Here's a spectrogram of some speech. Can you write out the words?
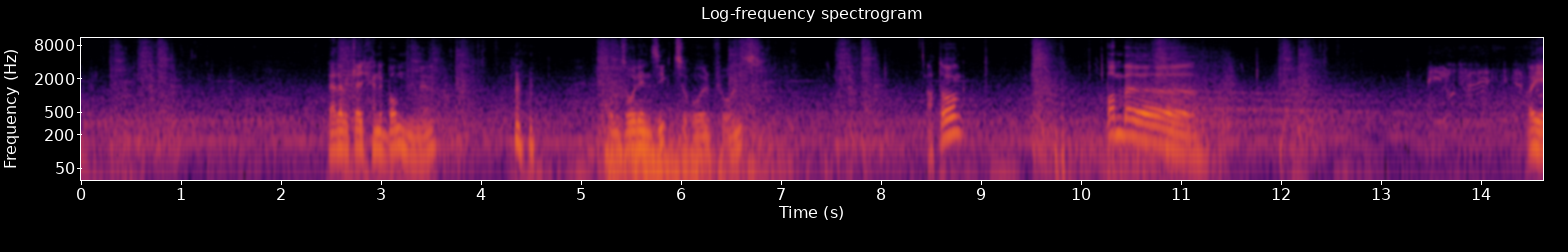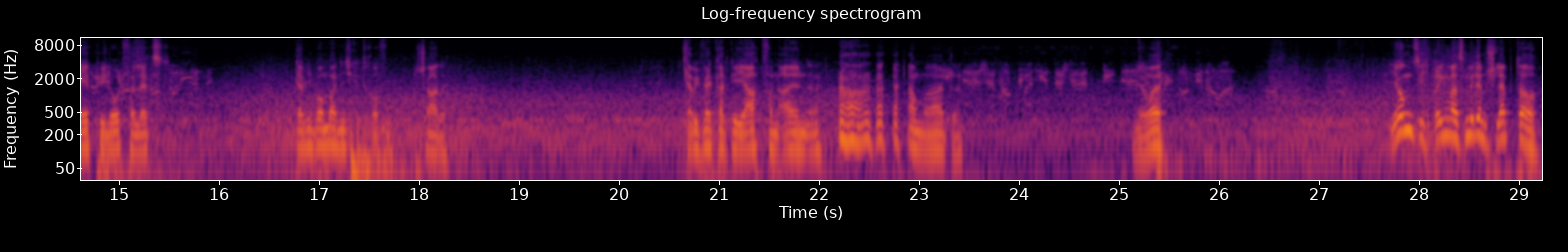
Leider habe ich gleich keine Bomben mehr. um so den Sieg zu holen für uns. Achtung! Bombe! Oh je, Pilot verletzt. Ich glaube, die Bombe nicht getroffen. Schade. Ich glaube, ich werde gerade gejagt von allen. Ne? Am Rate. Jawohl. Jungs, ich bringe was mit im Schlepptau.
